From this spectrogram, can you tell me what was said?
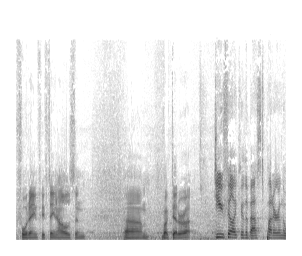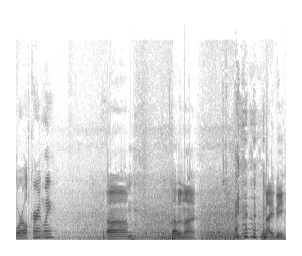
14, 15 holes, and um, worked out all right. Do you feel like you're the best putter in the world currently? Um, I don't know. Maybe.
